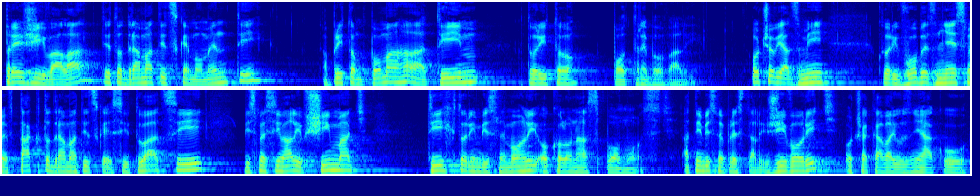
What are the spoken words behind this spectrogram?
prežívala tieto dramatické momenty a pritom pomáhala tým, ktorí to potrebovali. O čo viac my, ktorí vôbec nie sme v takto dramatickej situácii, by sme si mali všímať tých, ktorým by sme mohli okolo nás pomôcť. A tým by sme prestali živoriť, očakávajúc nejakú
